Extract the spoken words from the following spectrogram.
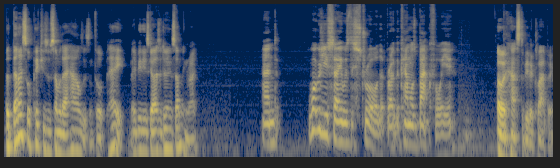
But then I saw pictures of some of their houses and thought, hey, maybe these guys are doing something right. And what would you say was the straw that broke the camel's back for you? Oh, it has to be the clapping.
